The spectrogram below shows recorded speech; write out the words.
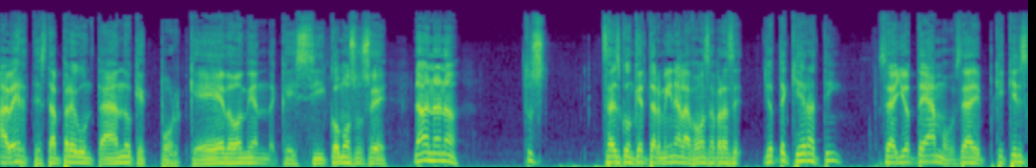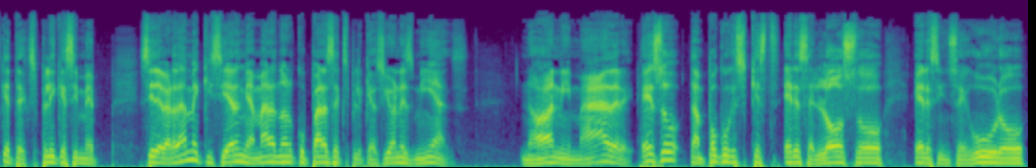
A ver, te está preguntando que por qué, dónde anda, que sí, cómo sucede. No, no, no. Tú, ¿Sabes con qué termina la famosa frase? Yo te quiero a ti. O sea, yo te amo. O sea, ¿qué quieres que te explique? Si, me, si de verdad me quisieras, me amaras, no ocuparas explicaciones mías. No, ni madre. Eso tampoco es que eres celoso, eres inseguro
